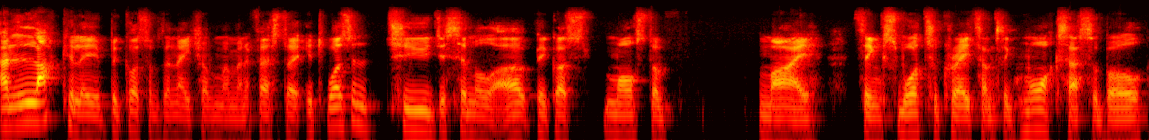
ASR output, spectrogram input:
and luckily, because of the nature of my manifesto, it wasn't too dissimilar because most of my things were to create something more accessible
